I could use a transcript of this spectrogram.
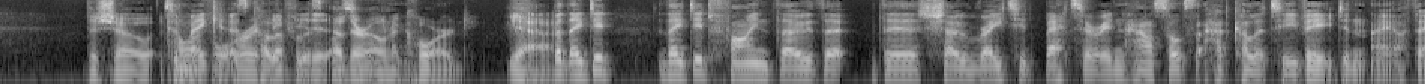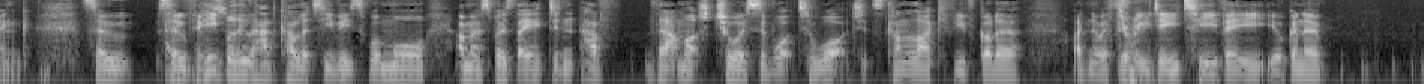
the show To make it as or if they colourful did as it of their own accord. Yeah, But they did they did find though that the show rated better in households that had color TV, didn't they? I think so. So think people so. who had color TVs were more. I mean, I suppose they didn't have that much choice of what to watch. It's kind of like if you've got a I don't know a 3D TV, you're going to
